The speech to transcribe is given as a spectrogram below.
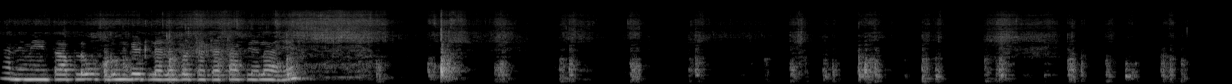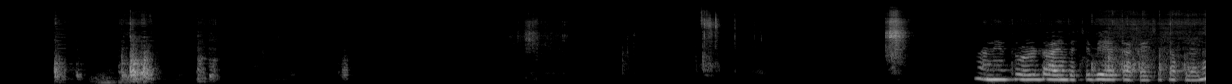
आणि मी इथं आपलं उकडून घेतलेलं बटाटा टाकलेला आहे आणि थोडं डाळिंबाचे बिया टाकायचे आपल्याला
